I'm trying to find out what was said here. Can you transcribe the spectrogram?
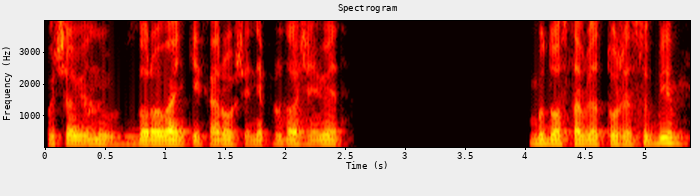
хоча він ну, здоровенький, хороший, непродажний вид. Буду оставляти теж собі.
